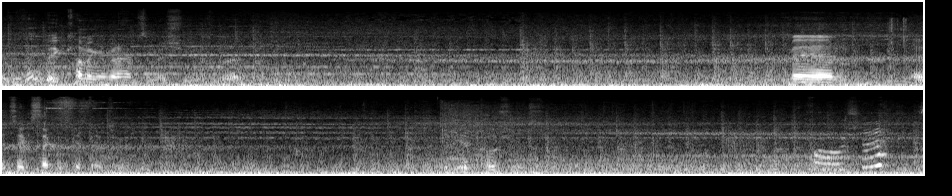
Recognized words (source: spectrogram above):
if there's anybody coming, I'm gonna have some issues, but. Man, it takes seconds to get there too. Do you have potions? Potions?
